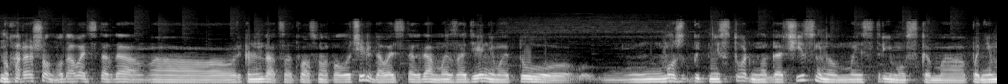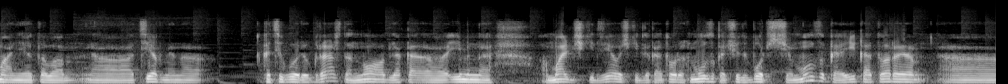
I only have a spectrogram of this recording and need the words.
Ну хорошо, ну давайте тогда э, рекомендации от вас мы получили, давайте тогда мы заденем эту, может быть, не столь многочисленную в мейнстримовском э, понимании этого э, термина категорию граждан, но для именно мальчики, девочки, для которых музыка чуть больше, чем музыка, и которые э,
